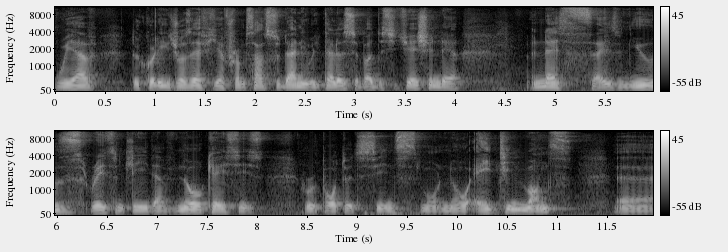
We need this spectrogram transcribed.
We have the colleague Joseph here from South Sudan. He will tell us about the situation there. Unless there is news recently, they have no cases reported since more, no 18 months. Uh,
